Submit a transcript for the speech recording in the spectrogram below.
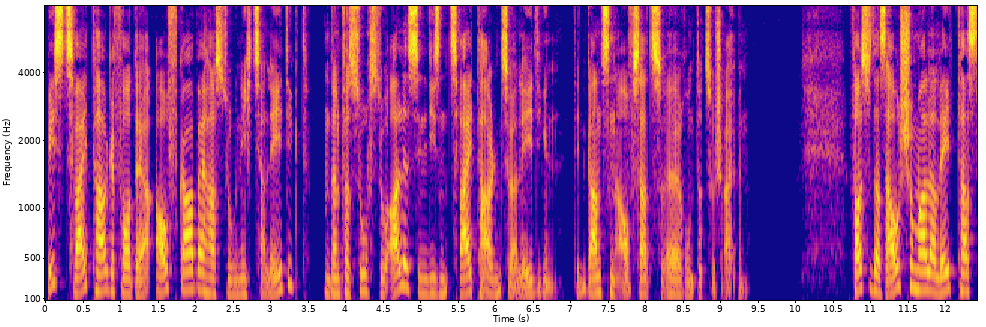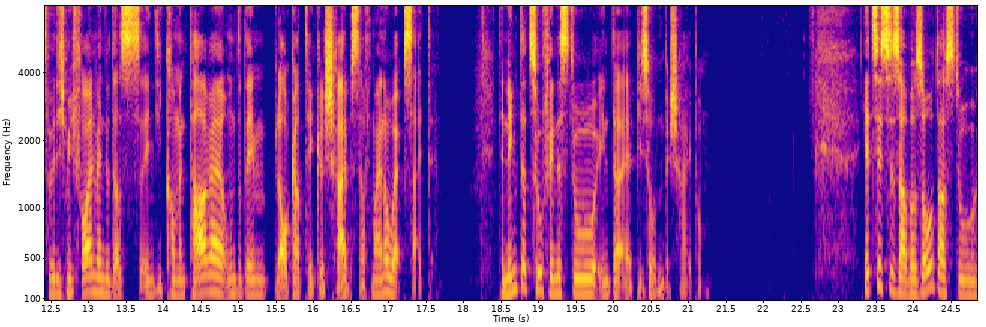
Bis zwei Tage vor der Aufgabe hast du nichts erledigt und dann versuchst du alles in diesen zwei Tagen zu erledigen, den ganzen Aufsatz äh, runterzuschreiben. Falls du das auch schon mal erlebt hast, würde ich mich freuen, wenn du das in die Kommentare unter dem Blogartikel schreibst auf meiner Webseite. Den Link dazu findest du in der Episodenbeschreibung. Jetzt ist es aber so, dass du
